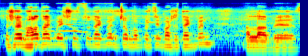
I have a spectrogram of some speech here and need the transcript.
তো সবাই ভালো থাকবেন, সুস্থ থাকবেন চমক হসপিটাল পাশে থাকবেন। আল্লাহ হাফেজ।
